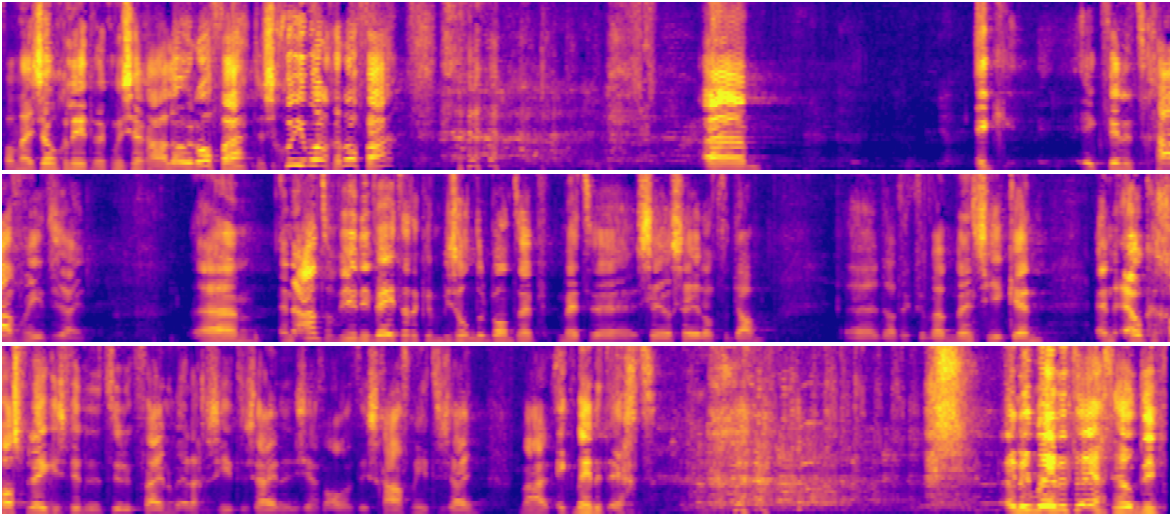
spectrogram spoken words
van mijn zoon geleerd dat ik moest zeggen: Hallo Roffa. Dus goedemorgen, Roffa. um, ik, ik vind het gaaf om hier te zijn. Um, een aantal van jullie weten dat ik een bijzondere band heb met CLC Rotterdam. Uh, dat ik mensen hier ken. En elke gastspreker vindt het natuurlijk fijn om ergens hier te zijn. En die zegt altijd, het is gaaf om hier te zijn. Maar ik meen het echt. en ik meen het echt heel diep.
